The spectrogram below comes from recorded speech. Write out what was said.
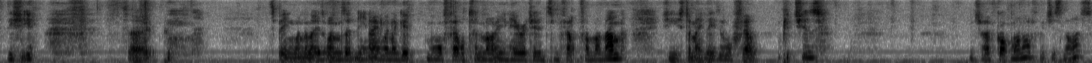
this year. So it's been one of those ones that, you know, when I get more felt and I inherited some felt from my mum, she used to make these little felt pictures, which I've got one of, which is nice.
